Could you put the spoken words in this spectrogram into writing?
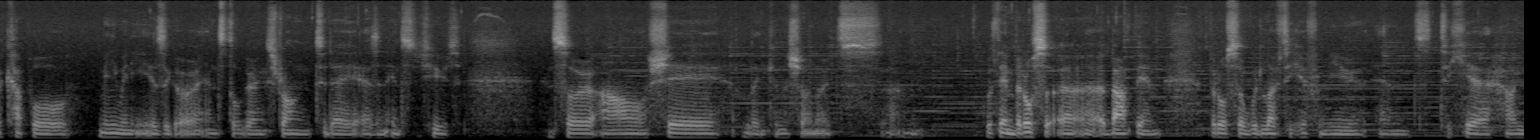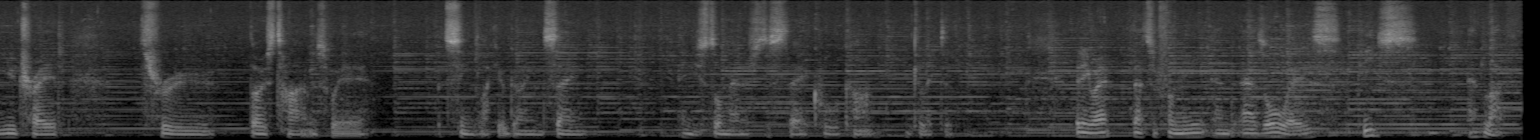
a couple many many years ago, and still going strong today as an institute. And so I'll share a link in the show notes um, with them, but also uh, about them. But also would love to hear from you and to hear how you trade through those times where it seems like you're going insane and you still manage to stay cool, calm, and collected. Anyway, that's it from me, and as always, peace and love.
